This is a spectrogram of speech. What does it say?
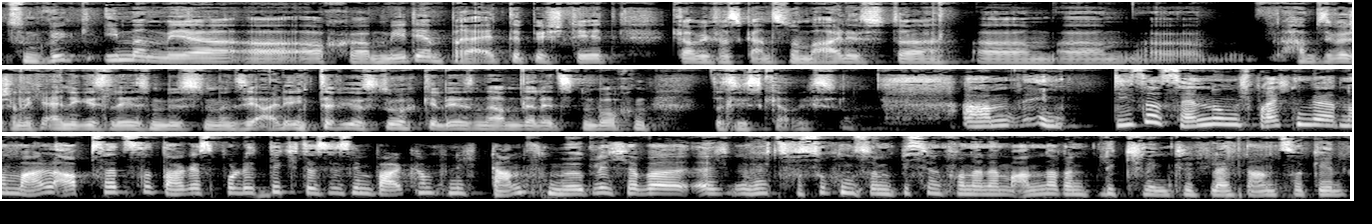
zum Glück immer mehr äh, auch äh, Medienbreite besteht, glaube ich, was ganz normal ist. Da ähm, ähm, äh, haben Sie wahrscheinlich einiges lesen müssen, wenn Sie alle Interviews durchgelesen haben der letzten Wochen. Das ist, glaube ich, so. Ähm, in dieser Sendung sprechen wir normal abseits der Tagespolitik. Das ist im Wahlkampf nicht ganz möglich, aber ich möchte versuchen, so ein bisschen von einem anderen Blickwinkel vielleicht anzugehen.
